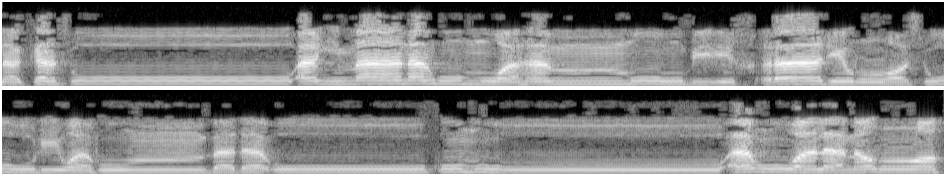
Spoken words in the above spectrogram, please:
نكثوا أيمانهم وهموا بإخراج الرسول وهم بدؤوكم أول مرة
